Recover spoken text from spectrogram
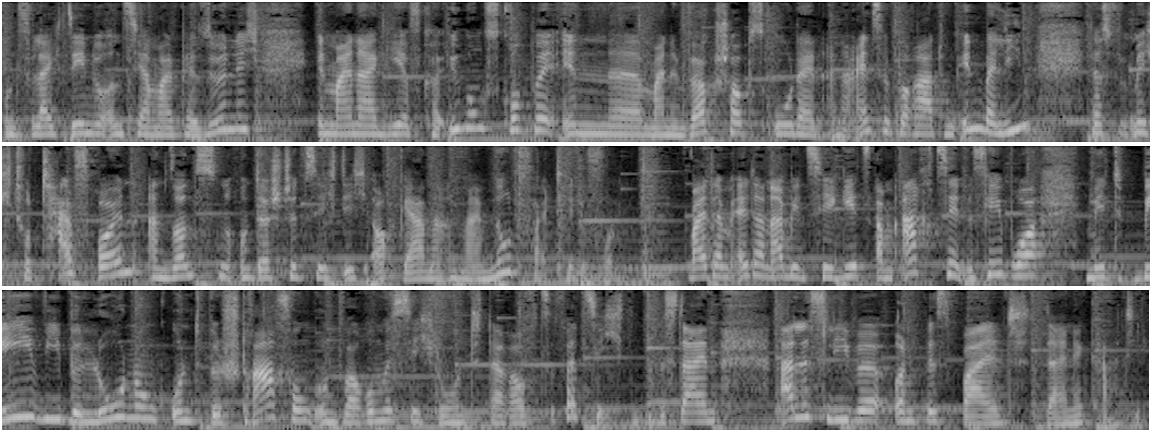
und vielleicht sehen wir uns ja mal persönlich in meiner GFK-Übungsgruppe, in äh, meinen Workshops oder in einer Einzelberatung in Berlin. Das würde mich total freuen. Ansonsten unterstütze ich dich auch gerne an meinem Notfalltelefon. Weiter im Eltern-ABC geht es am 18. Februar mit B wie Belohnung und Bestrafung und warum es sich lohnt, darauf zu verzichten. Bis dahin alles Liebe und bis bald, deine Kathi.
